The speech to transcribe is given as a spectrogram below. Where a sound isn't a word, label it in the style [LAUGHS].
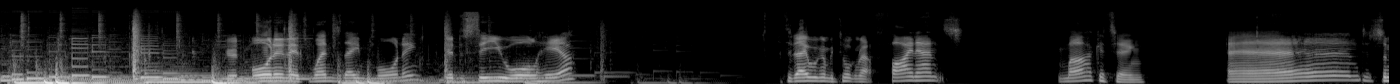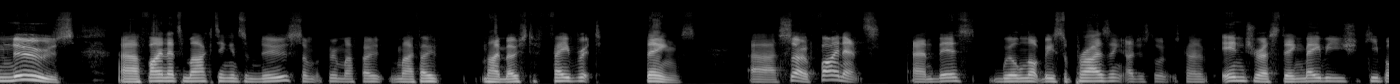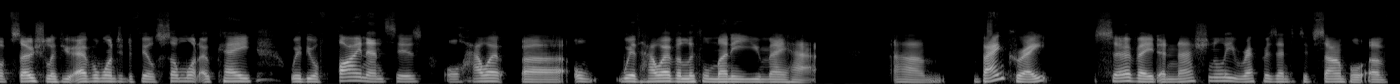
Good morning. It's Wednesday morning. Good to see you all here. Today, we're going to be talking about finance, marketing, and some news. Uh, finance, marketing, and some news. Some through my fo- my fo- my most favorite things. Uh, so, finance and this will not be surprising. I just thought it was kind of interesting. Maybe you should keep off social if you ever wanted to feel somewhat okay with your finances or however uh, or with however little money you may have. Um, Bankrate surveyed a nationally representative sample of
